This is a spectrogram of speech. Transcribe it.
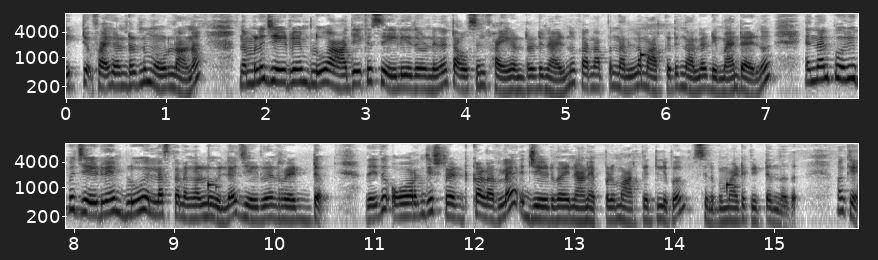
ഏറ്റവും ഫൈവ് ഹൺഡ്രഡിന് മുകളിലാണ്. നമ്മൾ ജെയ്ഡ് വൈൻ ബ്ലൂ ആദ്യമൊക്കെ സെയിൽ ചെയ്തുകൊണ്ടിരുന്നത് തൗസൻഡ് ഫൈവ് ഹൺഡ്രഡിനായിരുന്നു കാരണം അപ്പം നല്ല മാർക്കറ്റിൽ നല്ല ഡിമാൻഡ് ആയിരുന്നു. എന്നാൽ പോലും ഇപ്പോൾ ജെയ്ഡ് വൈൻ ബ്ലൂ എല്ലാ സ്ഥലങ്ങളിലും ഇല്ല. ജെയ്ഡ് വൈൻ റെഡ് അതായത് ഓറഞ്ച് റെഡ് കളറിലെ ജെയ്ഡ് വൈൻ ആണ് എപ്പോഴും മാർക്കറ്റിൽ ഇപ്പം സുലഭമായിട്ട് കിട്ടുന്നത്. ഓക്കെ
